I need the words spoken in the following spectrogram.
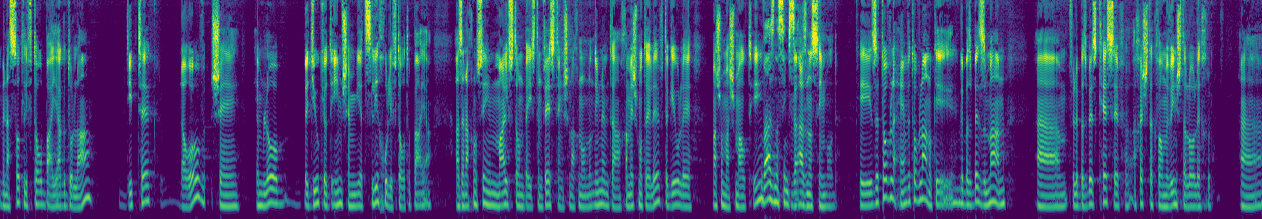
מנסות לפתור בעיה גדולה, Tech לרוב, שהם לא בדיוק יודעים שהם יצליחו לפתור את הבעיה. אז אנחנו עושים milestone based investing, שאנחנו נותנים להם את ה-500 אלף, תגיעו למשהו משמעותי. ואז נשים סיד. ואז נשים עוד. כי זה טוב להם וטוב לנו, כי לבזבז זמן אה, ולבזבז כסף, אחרי שאתה כבר מבין שאתה לא הולך אה,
